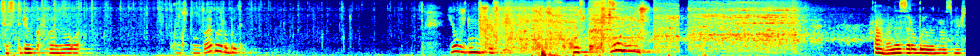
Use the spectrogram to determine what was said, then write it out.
ця стрілка вказувала. Просто отак зробити. Я вже думав, щось. Господи, твою ж. А, мене заробили насмерть.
